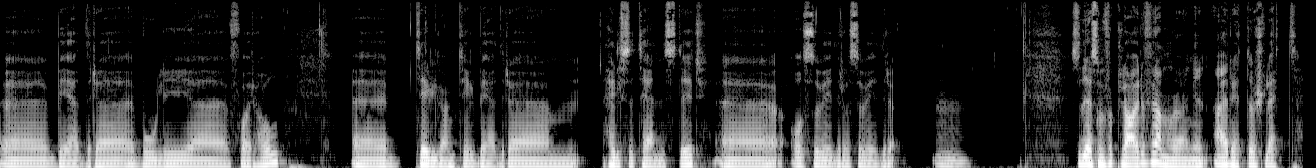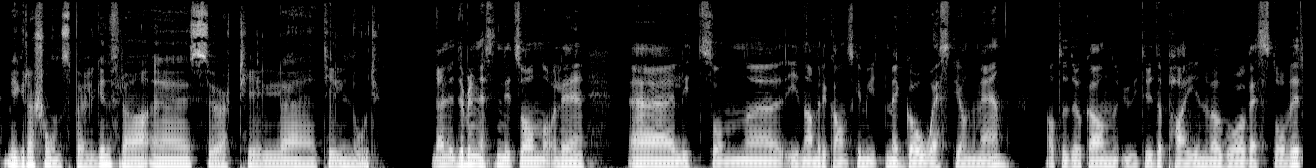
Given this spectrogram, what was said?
eh, bedre boligforhold, eh, tilgang til bedre mm, helsetjenester eh, osv. osv. Mm. Så det som forklarer framgangen, er rett og slett migrasjonsbølgen fra eh, sør til, eh, til nord. Det, blir nesten litt sånn eller, eh, Litt sånn eh, i den amerikanske myten med 'Go West, young man'. At du kan utvide paien ved å gå vestover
